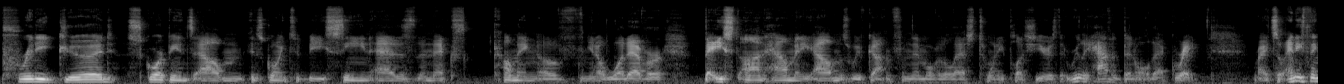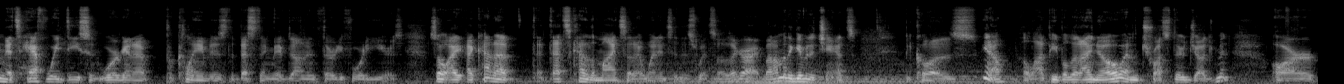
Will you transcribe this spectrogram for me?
pretty good Scorpions album is going to be seen as the next coming of, you know, whatever, based on how many albums we've gotten from them over the last 20 plus years that really haven't been all that great? Right? So anything that's halfway decent, we're going to proclaim is the best thing they've done in 30, 40 years. So I, I kind of, that, that's kind of the mindset I went into this with. So I was like, all right, but I'm going to give it a chance because, you know, a lot of people that I know and trust their judgment are,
